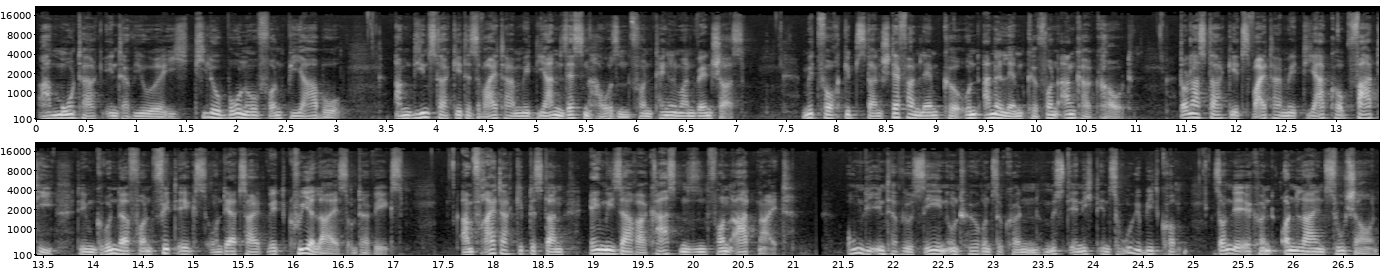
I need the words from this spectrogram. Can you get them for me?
Am Montag interviewe ich Thilo Bono von Piabo. Am Dienstag geht es weiter mit Jan Sessenhausen von Tengelmann Ventures. Mittwoch gibt es dann Stefan Lemke und Anne Lemke von Ankerkraut. Donnerstag geht es weiter mit Jakob Fati, dem Gründer von FitX und derzeit mit Crealize unterwegs. Am Freitag gibt es dann Amy Sarah Carstensen von Artnight. Um die Interviews sehen und hören zu können, müsst ihr nicht ins Ruhrgebiet kommen, sondern ihr könnt online zuschauen.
